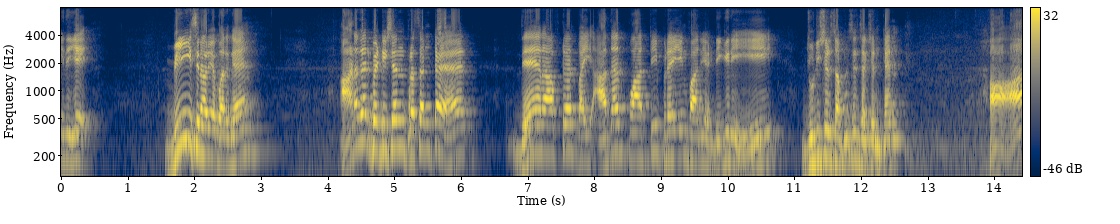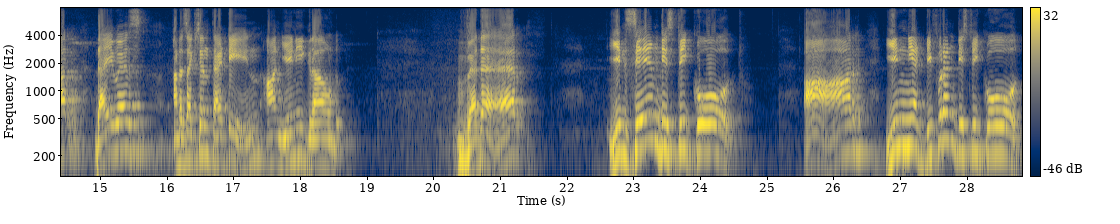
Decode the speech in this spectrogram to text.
இது ஏ பி சினாரியோ பாருங்க அனதர் பெட்டிஷன் பிரசன்டட் தேர் ஆஃப்டர் by other party praying for a decree judicial separation section ten or divorce under section thirteen on any ground whether in same district court or in a different district court.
